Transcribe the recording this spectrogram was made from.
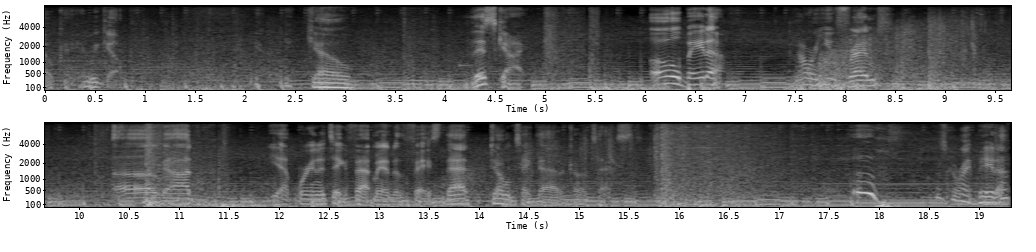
okay. Here we go. Here we go. This guy. Oh, Beta. How are you, friend? Oh, God. Yep, we're going to take a fat man to the face. That, don't take that out of context. Ooh, let's go right, Beta.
